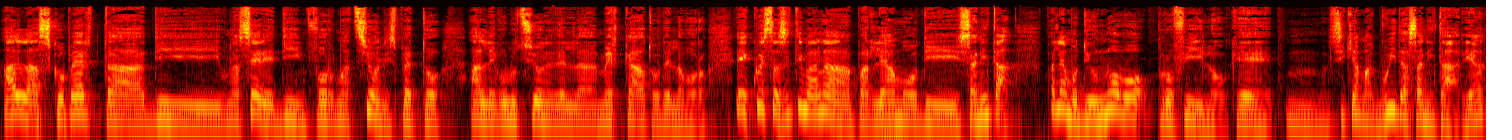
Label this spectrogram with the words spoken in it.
alla scoperta di una serie di informazioni rispetto all'evoluzione del mercato del lavoro. E questa settimana parliamo di sanità Parliamo di un nuovo profilo che mh, mm, si chiama guida sanitaria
